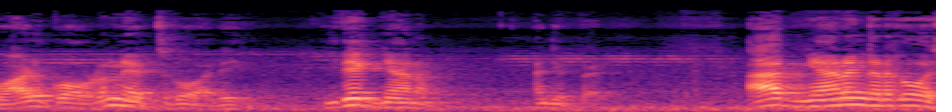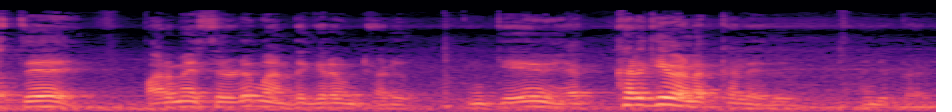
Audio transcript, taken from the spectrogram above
వాడుకోవడం నేర్చుకోవాలి. ఇదే జ్ఞానం అని చెప్పాడు. ఆ జ్ఞానం కనుక వస్తే పరమేశ్వరుడు మన దగ్గర ఉంటాడు. ఇంకేం ఎక్కడికి వెళ్ళక్కర్లేదు అని చెప్పాడు.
